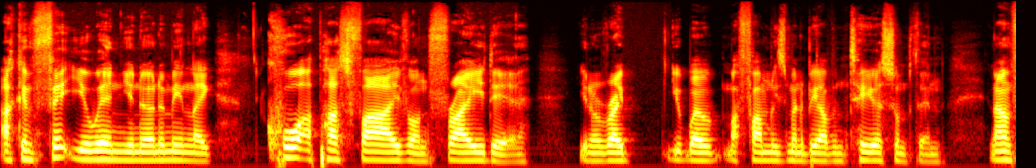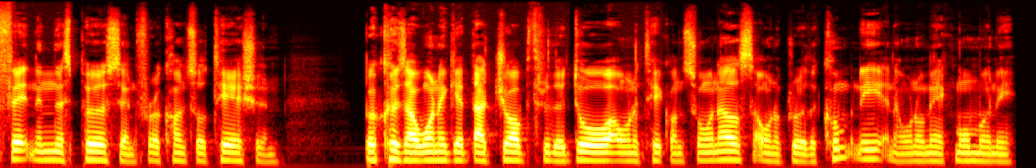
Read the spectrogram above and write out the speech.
I can fit you in." You know what I mean? Like quarter past five on Friday, you know, right where my family's to be having tea or something, and I'm fitting in this person for a consultation because I want to get that job through the door. I want to take on someone else. I want to grow the company and I want to make more money.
